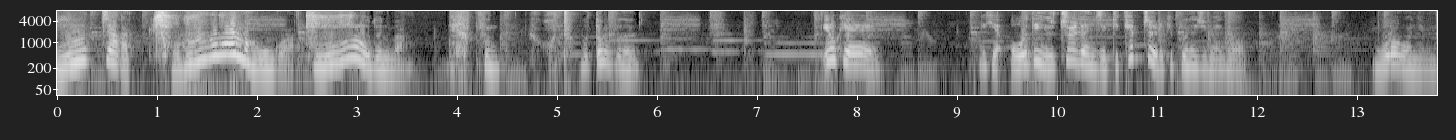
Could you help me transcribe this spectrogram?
문자가 주르르 막온 거야. 주르르 오더니 막 내가 본 어떤 어떤 분은 이렇게 이게 어디 유출된지 이렇게 캡처 이렇게 보내주면서 뭐라고 하냐면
